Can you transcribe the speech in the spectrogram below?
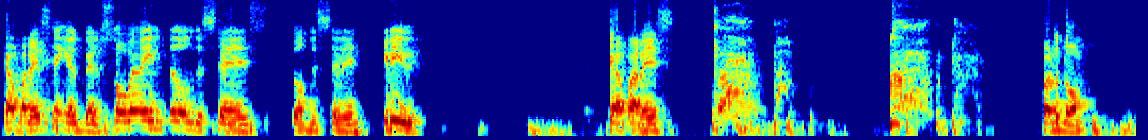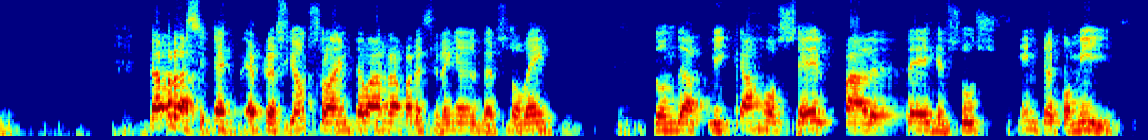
que aparece en el verso 20 donde se, donde se describe que aparece, perdón, esta expresión solamente va a reaparecer en el verso 20, donde aplica José, el padre de Jesús, entre comillas.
